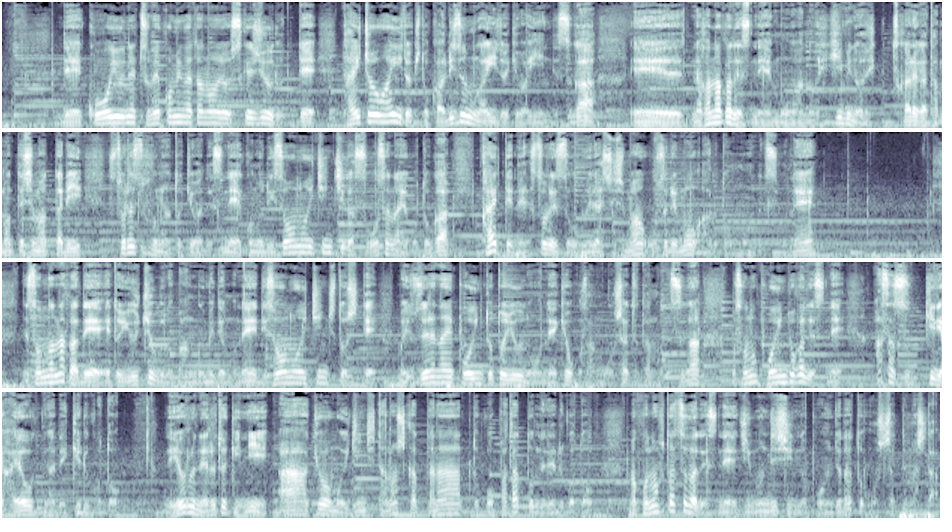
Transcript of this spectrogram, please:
でこういうね詰め込み型のスケジュールって体調がいい時とかリズムがいい時はいいんですが、えー、なかなかですねもうあの日々の疲れが溜まってしまったりストレスフルな時はですねこの理想の一日が過ごせないことがかえってねストレスを生み出してしまう恐れもあると思うんですよね。でそんな中で、えっと、YouTube の番組でもね理想の一日として、まあ、譲れないポイントというのをね京子さんがおっしゃってたのですが、そのポイントがですね朝すっきり早起きができること。で夜寝るときにああ今日も一日楽しかったなとこうパタッと寝れること、まあ、この2つがですね自分自身のポイントだとおっしゃってました。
